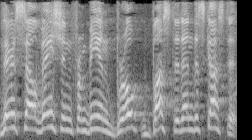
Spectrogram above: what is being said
There's salvation from being broke, busted, and disgusted.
